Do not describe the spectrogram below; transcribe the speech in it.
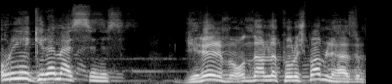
Oraya giremezsiniz. Girerim onlarla konuşmam lazım.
